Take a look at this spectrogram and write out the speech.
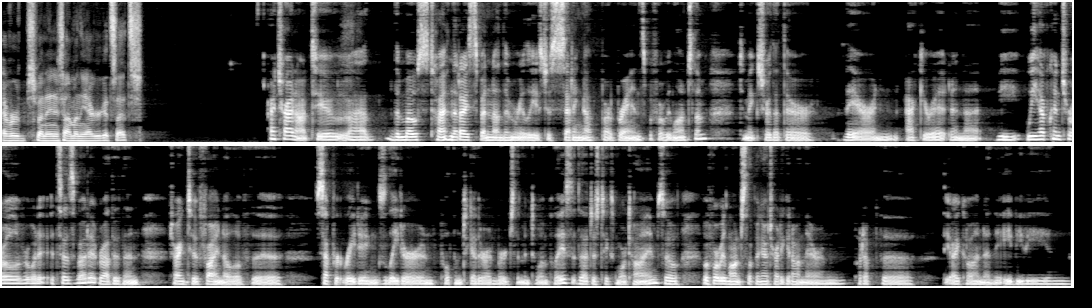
ever spend any time on the aggregate sites? I try not to. Uh, the most time that I spend on them really is just setting up our brands before we launch them to make sure that they're there and accurate and that we we have control over what it says about it rather than trying to find all of the separate ratings later and pull them together and merge them into one place. That just takes more time. So before we launch something, I try to get on there and put up the the icon and the ABV and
